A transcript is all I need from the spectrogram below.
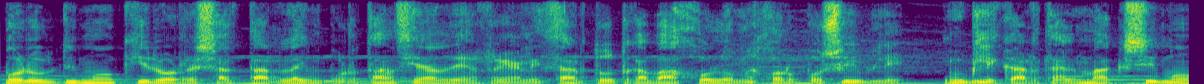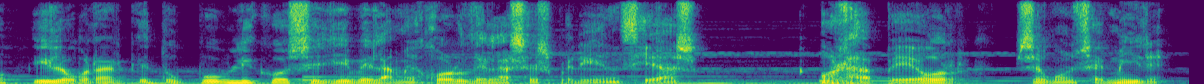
Por último, quiero resaltar la importancia de realizar tu trabajo lo mejor posible, implicarte al máximo y lograr que tu público se lleve la mejor de las experiencias. O la peor, según se mire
